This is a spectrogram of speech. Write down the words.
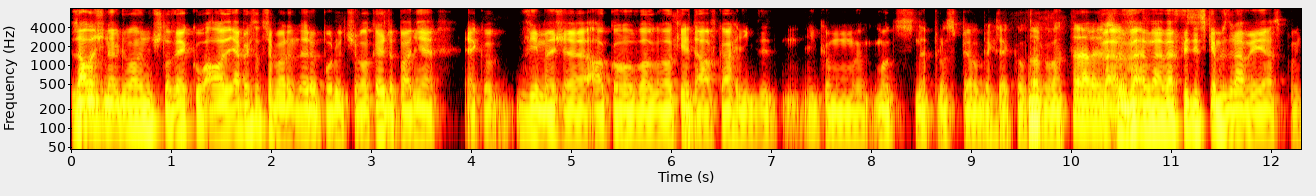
záleží na individuálním člověku, ale já bych to třeba nedoporučoval. Každopádně jako víme, že alkohol v velkých dávkách nikdy nikomu moc neprospěl, bych řekl no, takhle. Právě, ve, ve, ve, ve fyzickém zdraví aspoň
